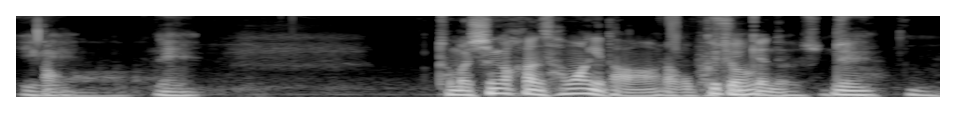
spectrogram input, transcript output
이게. 어. 네. 정말 심각한 상황이다라고 볼 수 그죠. 있겠네요. 진짜. 네. 음.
